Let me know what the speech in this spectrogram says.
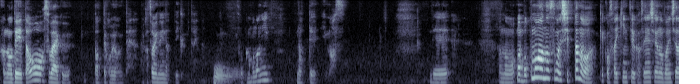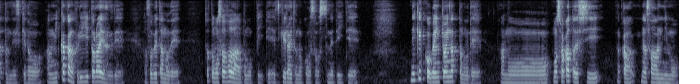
あのデータを素早く取ってこようみたいな、なんかそういうのになっていくみたいな。そんなものになっています。で、あの、まあ、僕もあの、すごい知ったのは結構最近というか先週の土日だったんですけど、あの、3日間フリートライアルで遊べたので、ちょっと面白そうだなと思っていて、SQLite のコースを進めていて、で、結構勉強になったので、あのー面白かったですし、なんか皆さんにも、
